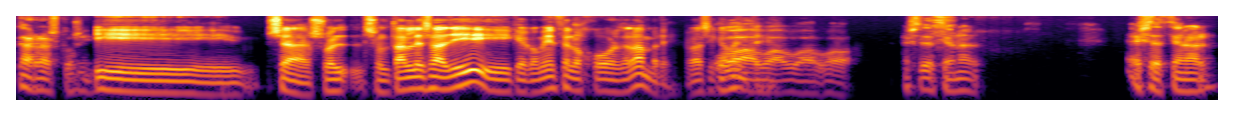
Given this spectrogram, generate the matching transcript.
Carrasco, sí. Y, o sea, soltarles allí y que comiencen los Juegos del Hambre, básicamente. Guau, guau, guau, guau. Excepcional. Excepcional.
